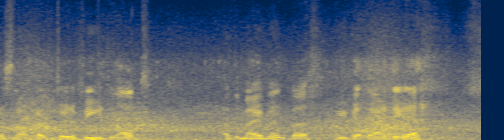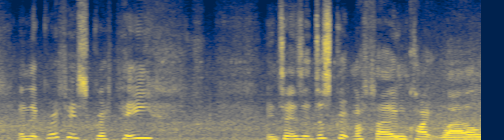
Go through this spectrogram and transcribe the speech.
It's not going to do a vlog at the moment but you get the idea. And the grip is grippy. In terms it does grip my phone quite well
